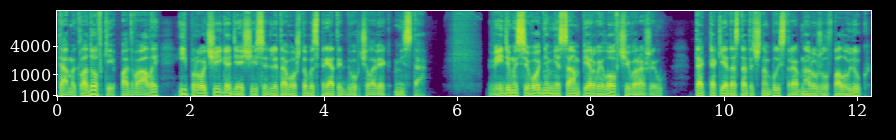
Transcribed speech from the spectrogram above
Там и кладовки, подвалы и прочие годящиеся для того, чтобы спрятать двух человек места. Видимо, сегодня мне сам первый ловчий ворожил, так как я достаточно быстро обнаружил в полу люк,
